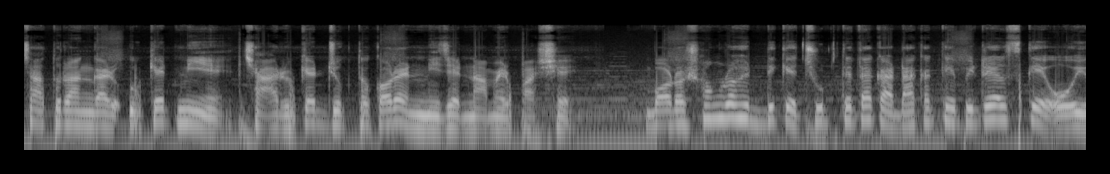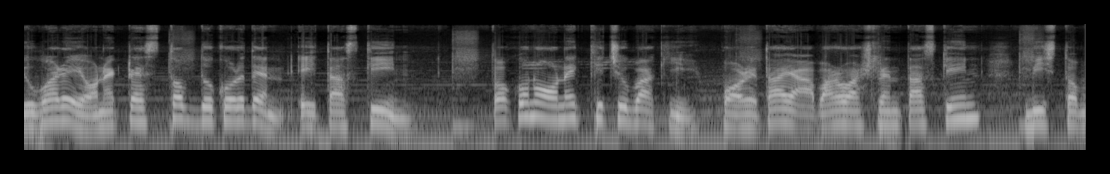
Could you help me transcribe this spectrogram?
চাতুরাঙ্গার উইকেট নিয়ে চার উইকেট যুক্ত করেন নিজের নামের পাশে। বড় সংগ্রহের দিকে ছুটতে থাকা ঢাকা ক্যাপিটালসকে ওই ওভারে অনেকটা স্তব্ধ করে দেন এই তাসকিন। তখনও অনেক কিছু বাকি। পরে তাই আবারও আসলেন তাসকিন বিশতম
